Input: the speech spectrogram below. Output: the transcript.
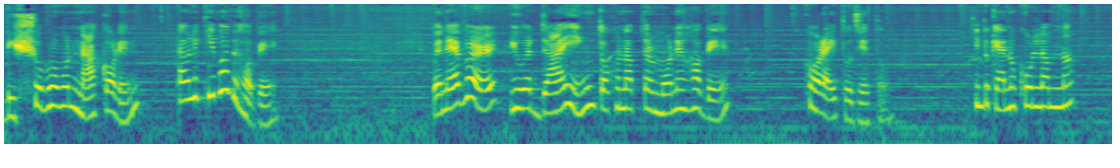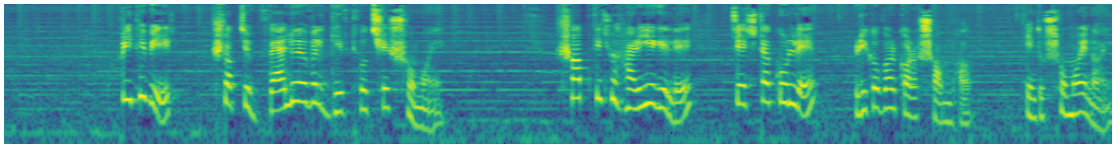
বিশ্বভ্রমণ না করেন, তাহলে কীভাবে হবে? ওয়েন এভার ইউ আর ডাইং তখন আপনার মনে হবে, করাই তো যেত। কিন্তু কেন করলাম না? পৃথিবীর সবচেয়ে ভ্যালুয়েবল গিফট হচ্ছে সময়। সবকিছু হারিয়ে গেলে চেষ্টা করলে রিকভার করা সম্ভব, কিন্তু সময় নয়।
